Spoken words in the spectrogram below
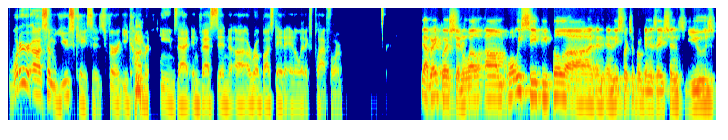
what are uh, some use cases for e-commerce teams that invest in uh, a robust data analytics platform? Yeah, great question. Well, um, what we see people uh, and, and these sorts of organizations use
